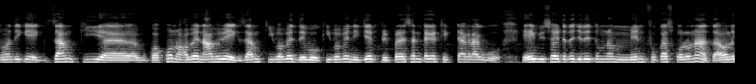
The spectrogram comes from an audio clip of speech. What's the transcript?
তোমাদেরকে এক্সাম কি কখন হবে না ভেবে এক্সাম কীভাবে দেব, কীভাবে নিজের প্রিপারেশনটাকে ঠিকঠাক রাখব, এই বিষয়টাতে যদি তোমরা মেন ফোকাস করো না, তাহলে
